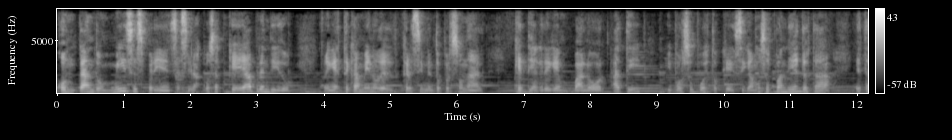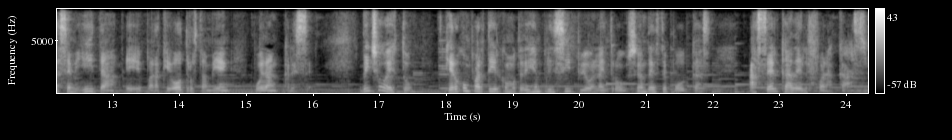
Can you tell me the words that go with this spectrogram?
contando mis experiencias y las cosas que he aprendido en este camino del crecimiento personal que te agreguen valor a ti y por supuesto que sigamos expandiendo esta, esta semillita eh, para que otros también puedan crecer. Dicho esto, quiero compartir, como te dije en principio en la introducción de este podcast, acerca del fracaso.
